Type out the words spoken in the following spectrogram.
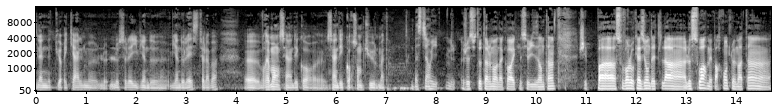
la nature est calme, le, soleil vient de, vient de l'est là-bas. Euh, vraiment, c'est un décor, c'est un décor somptueux le matin. Bastien. Oui, je suis totalement d'accord avec Monsieur Visantin. J'ai pas souvent l'occasion d'être là euh, le soir, mais par contre le matin,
